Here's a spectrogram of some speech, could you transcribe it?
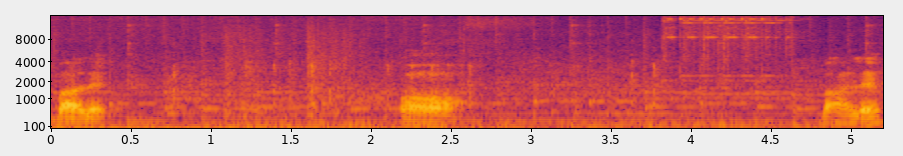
Vale. Oh. Vale.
